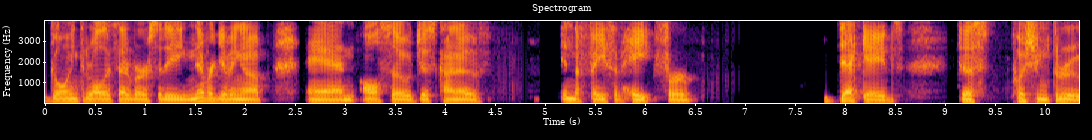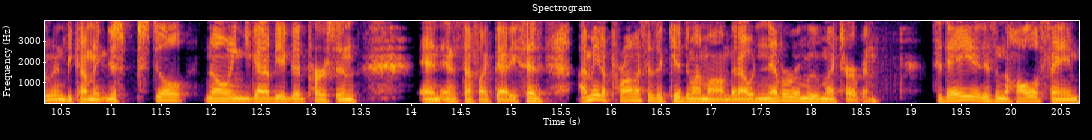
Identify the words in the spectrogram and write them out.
going through all this adversity, never giving up, and also just kind of in the face of hate for decades, just pushing through and becoming just still knowing you got to be a good person and and stuff like that. He said, "I made a promise as a kid to my mom that I would never remove my turban. Today it is in the Hall of Fame.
